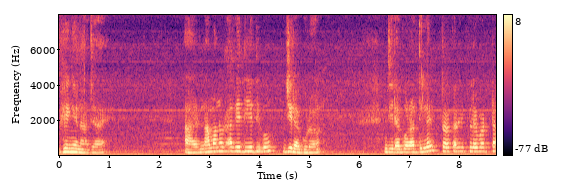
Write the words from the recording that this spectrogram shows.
ভেঙে না যায়। আর নামানোর আগে দিয়ে দিব জিরা গুঁড়া। জিরা গুঁড়া দিলে তরকারির ফ্লেভারটা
